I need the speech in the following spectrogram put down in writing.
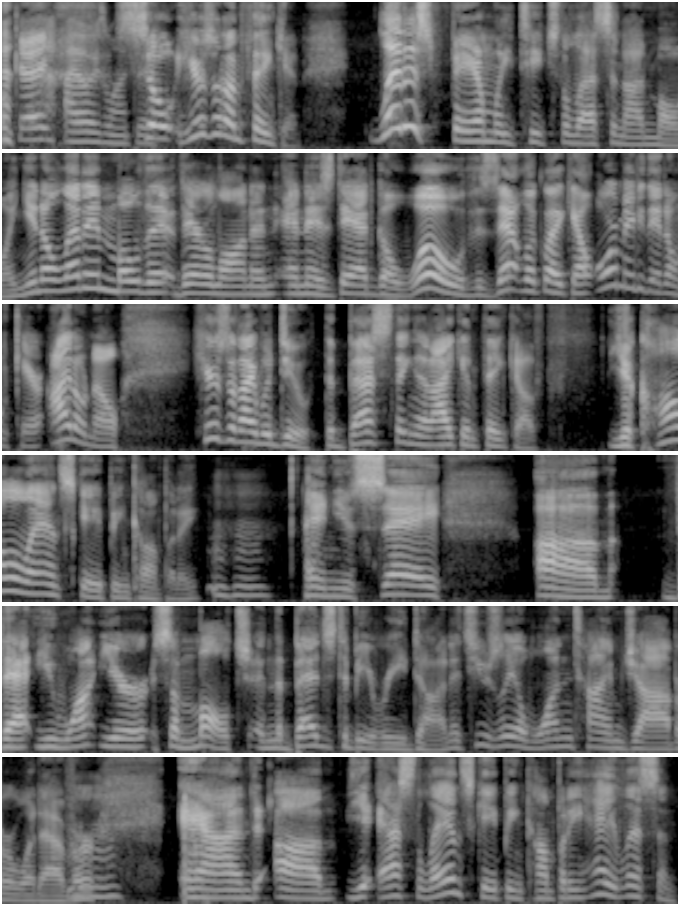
Okay. I always want to. So here's what I'm thinking. Let his family teach the lesson on mowing. You know, let him mow their, their lawn and, and his dad go, Whoa, does that look like hell? Or maybe they don't care. I don't know. Here's what I would do. The best thing that I can think of. You call a landscaping company and you say, um, that you want your some mulch and the beds to be redone. It's usually a one-time job or whatever. And um, you ask the landscaping company, "Hey, listen,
